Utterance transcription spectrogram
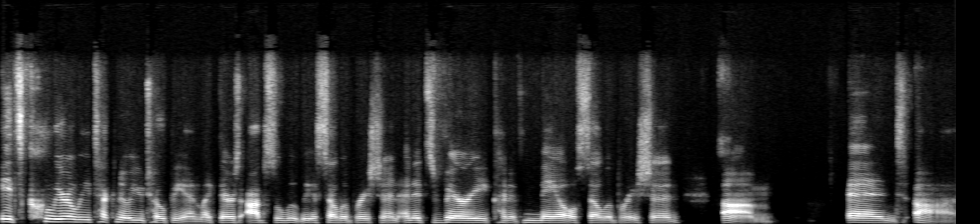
it's clearly techno utopian like there's absolutely a celebration and it's very kind of male celebration um, and uh,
